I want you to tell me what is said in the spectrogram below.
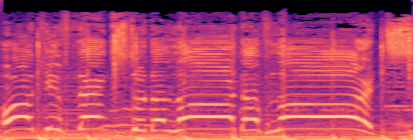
Oh, give thanks to the Lord of lords.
